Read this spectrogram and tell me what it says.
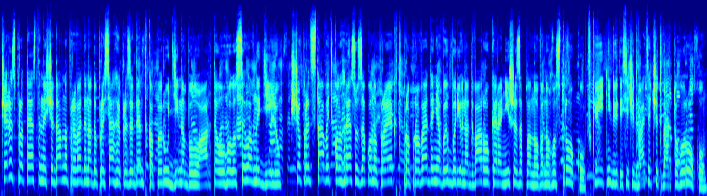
Через протести нещодавно приведена до присяги президентка Перу Діна Болуарте оголосила в неділю, що представить конгресу законопроект про проведення виборів на два роки раніше запланованого строку в квітні 2024 року.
